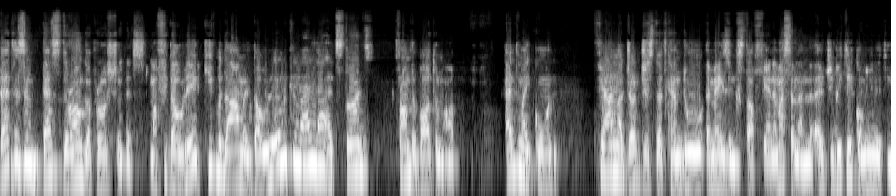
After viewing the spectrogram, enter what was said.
that isn't that's the wrong approach to this ما في دوله كيف بدي اعمل دوله مثل ما قلنا it starts from the bottom up قد ما يكون في عنا judges that can do amazing stuff يعني مثلا ال LGBT community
